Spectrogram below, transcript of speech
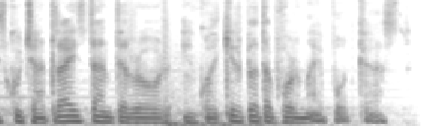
Escucha Tristan Terror en cualquier plataforma de podcast.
